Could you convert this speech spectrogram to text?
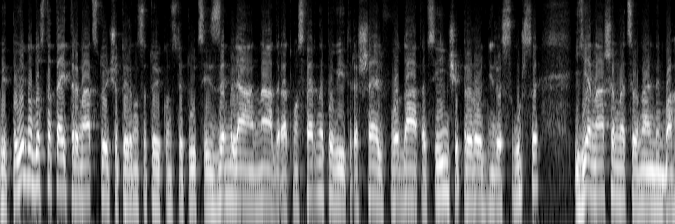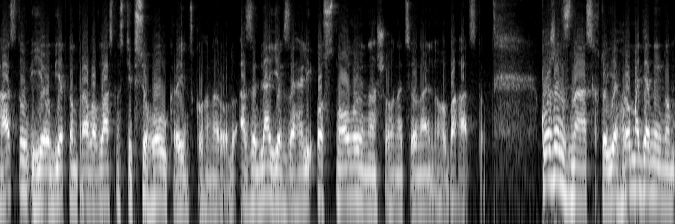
Відповідно до статей 13-14 Конституції, земля, надра, атмосферне повітря, шельф, вода та всі інші природні ресурси є нашим національним багатством і є об'єктом права власності всього українського народу. А земля є взагалі основою нашого національного багатства. Кожен з нас, хто є громадянином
